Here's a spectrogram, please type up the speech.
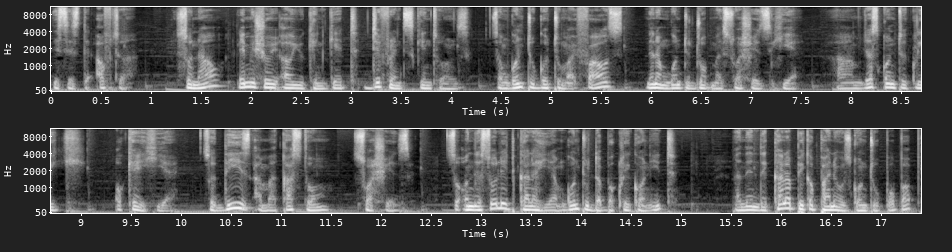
this is the after. So now, let me show you how you can get different skin tones. So I'm going to go to my files, then I'm going to drop my swashes here. I'm just going to click OK here. So these are my custom swashes. So on the solid color here, I'm going to double click on it and then the color picker panel is going to pop up.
